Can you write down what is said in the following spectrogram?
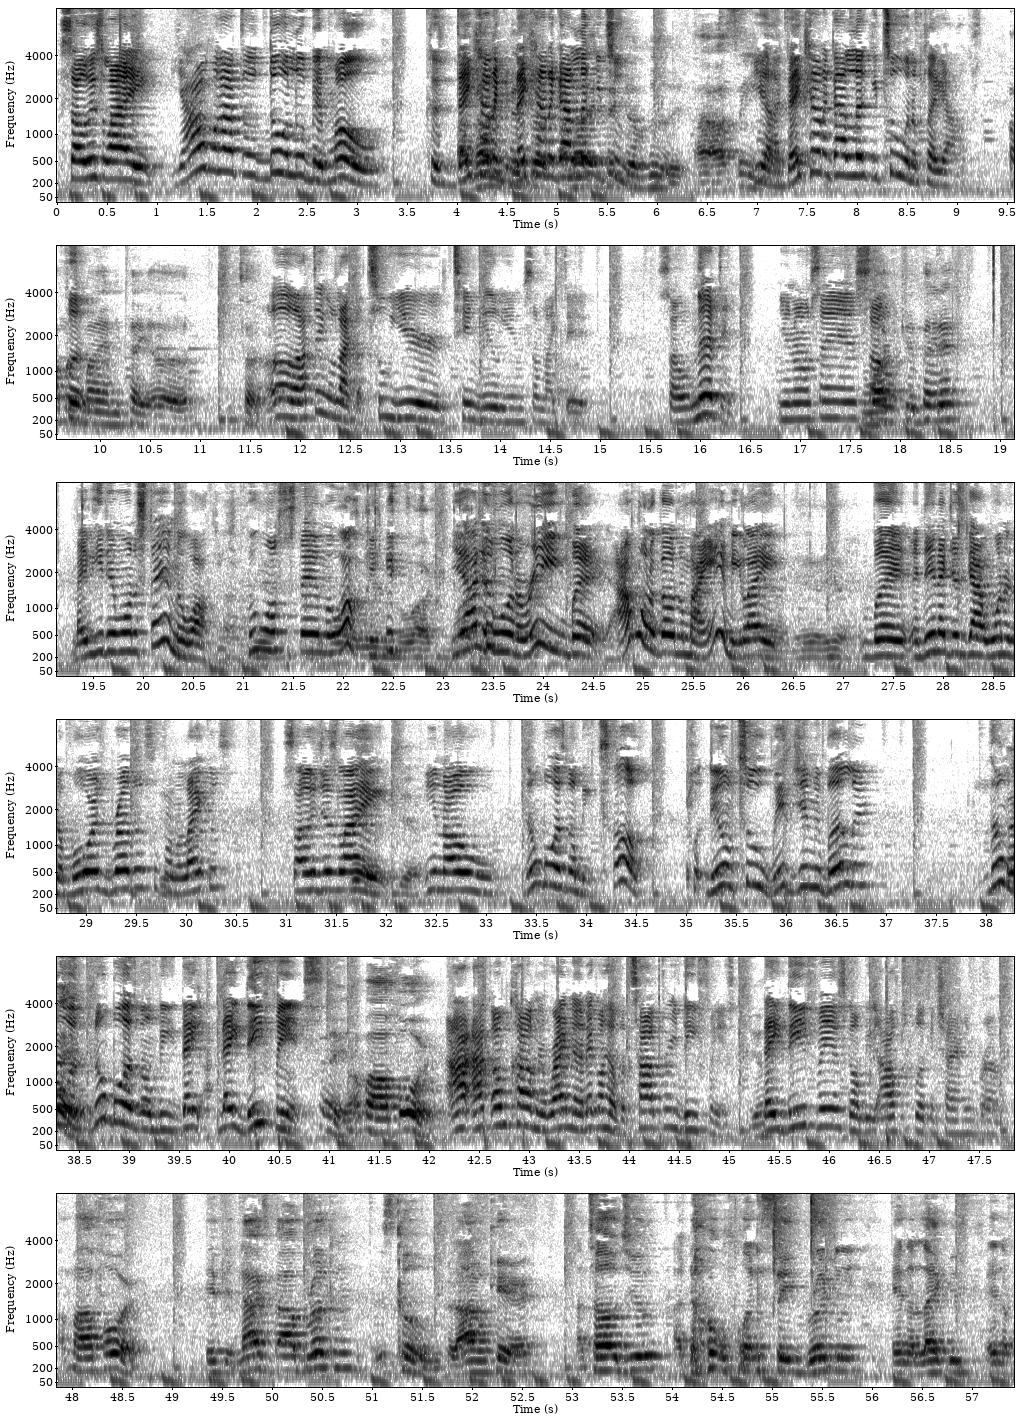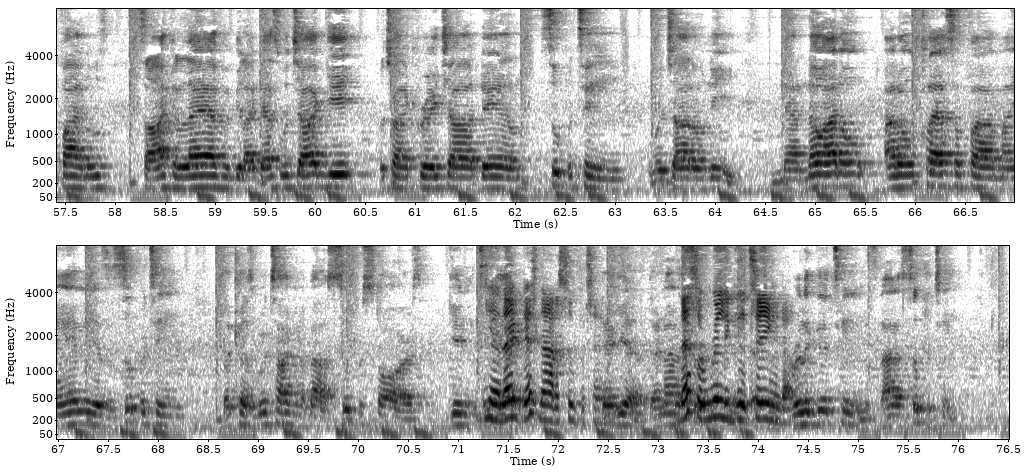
So it's like y'all gonna have to do a little bit more because they kind of they kind of got lucky too. I, I seen. Yeah, that. they kind of got lucky too in the playoffs. How much But- Miami pay uh Tucker? Oh, I think it was like a two year, ten million, something like that. So nothing. You know what I'm saying? So couldn't pay that. maybe he didn't want to stay in Milwaukee. Uh, Who yeah. wants to stay in Milwaukee? Yeah, Milwaukee. yeah, I just want a ring, but I want to go to Miami. Like, Yeah, but and then they just got one of the Morris brothers from the Lakers. So it's just like, you know, them boys gonna be tough. Them two with Jimmy Butler. Them Hey. boys, them boys gonna be they they defense. Hey, I'm all for it. I, I I'm calling it right now. They're gonna have a top three defense. Yeah. They defense gonna be off the fucking chain, bro. I'm all for it. If it knocks out Brooklyn, it's cool because I don't care. I told you I don't want to see Brooklyn and the Lakers in the finals, so I can laugh and be like, "That's what y'all get for trying to create y'all damn super team, which y'all don't need." Now, no, I don't. I don't classify Miami as a super team because we're talking about superstars getting Yeah, together. they, that's not a super team. They're, yeah, they're not. That's a super really good That's team, a though. Really good team. It's not a super team.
